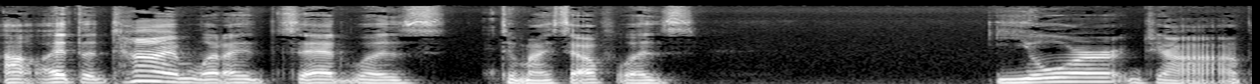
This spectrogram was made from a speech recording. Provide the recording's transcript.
uh, at the time, what I said was to myself was, your job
